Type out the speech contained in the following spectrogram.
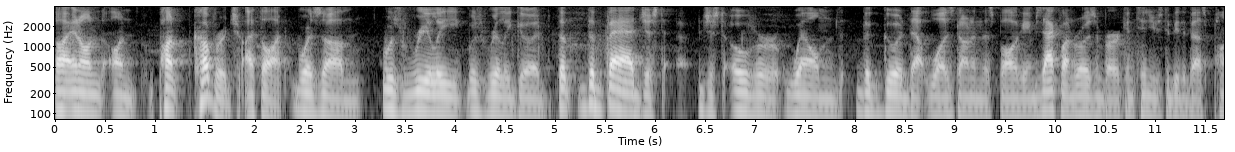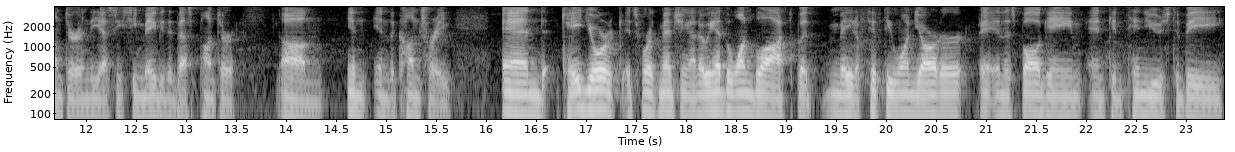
uh, and on on punt coverage. I thought was um, was really was really good. The the bad just just overwhelmed the good that was done in this ball game. Zach von Rosenberg continues to be the best punter in the SEC, maybe the best punter um, in in the country. And Cade York, it's worth mentioning. I know he had the one blocked, but made a 51 yarder in this ball game and continues to be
